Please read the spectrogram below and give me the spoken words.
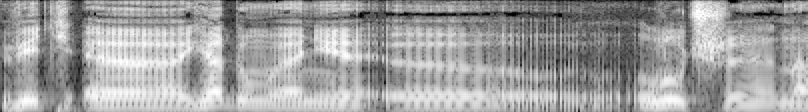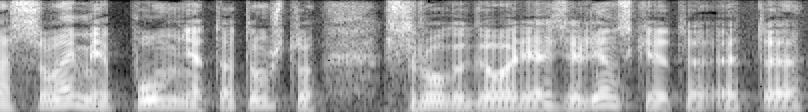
Ведь, э, я думаю, они э, лучше нас с вами помнят о том, что, строго говоря, Зеленский это, это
